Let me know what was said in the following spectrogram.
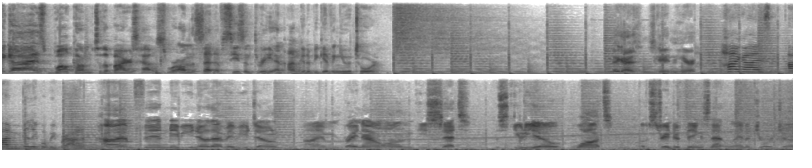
Hey guys, welcome to the Byers house. We're on the set of season three and I'm gonna be giving you a tour. Hey guys, it's Gaten here. Hi guys, I'm Millie Bobby Brown. Hi, I'm Finn. Maybe you know that, maybe you don't. I'm right now on the set, the studio lot of Stranger Things in Atlanta, Georgia.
